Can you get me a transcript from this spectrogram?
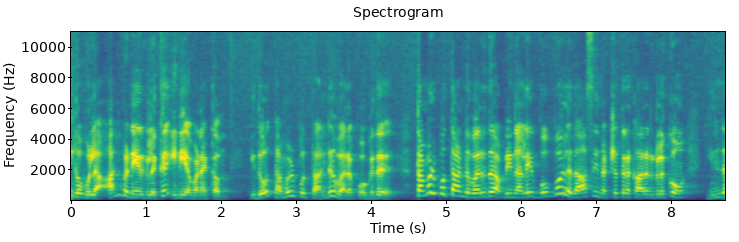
ஆன்மீக உலா அன்பு நேர்களுக்கு இனிய வணக்கம். இதோ தமிழ் புத்தாண்டு வரப்போகுது. தமிழ் புத்தாண்டு வருது அப்படின்னாலே ஒவ்வொரு ராசி நட்சத்திரக்காரர்களுக்கும் இந்த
